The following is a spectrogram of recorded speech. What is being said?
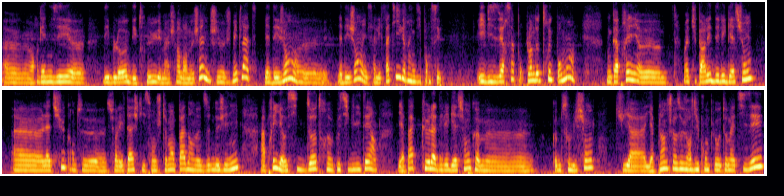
organiser des blogs, des trucs, des machins dans Notion, je, je m'éclate. Il y a des gens, il y a des gens et ça les fatigue rien d'y penser. Et vice versa pour plein d'autres trucs pour moi. Donc après, ouais, tu parlais de délégation. là-dessus, quand sur les tâches qui sont justement pas dans notre zone de génie. Après, il y a aussi d'autres possibilités. Hein. Il n'y a pas que la délégation comme, comme solution il y a, plein de choses aujourd'hui qu'on peut automatiser.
